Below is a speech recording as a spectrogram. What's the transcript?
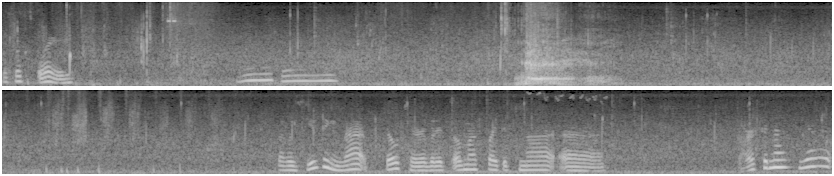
This looks blurry. Okay. I was using that filter, but it's almost like it's not uh, dark enough yet.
